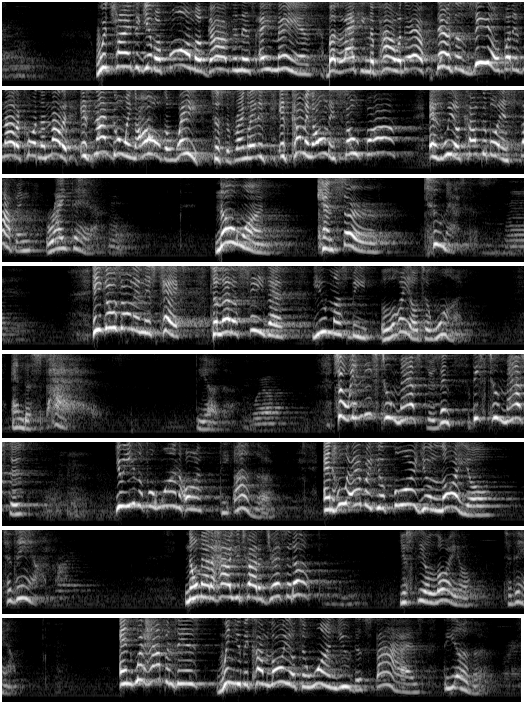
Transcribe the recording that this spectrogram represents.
We're trying to give a form of godliness, amen, but lacking the power thereof. There's a zeal, but it's not according to knowledge. It's not going all the way, Sister Franklin. It's, it's coming only so far as we are comfortable in stopping right there. No one can serve two masters. He goes on in this text to let us see that you must be loyal to one and despise the other. Well. So, in these two masters, in these two masters, you're either for one or the other. And whoever you're for, you're loyal to them. No matter how you try to dress it up, you're still loyal to them. And what happens is when you become loyal to one, you despise the other.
